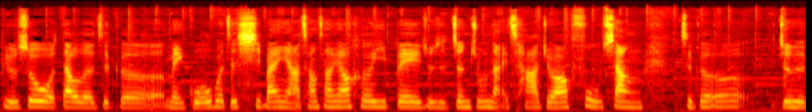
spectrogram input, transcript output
比如说我到了这个美国或者西班牙，常常要喝一杯就是珍珠奶茶，就要附上这个。就是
